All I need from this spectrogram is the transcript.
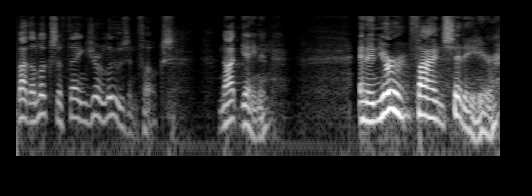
By the looks of things, you're losing, folks, not gaining. And in your fine city here,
